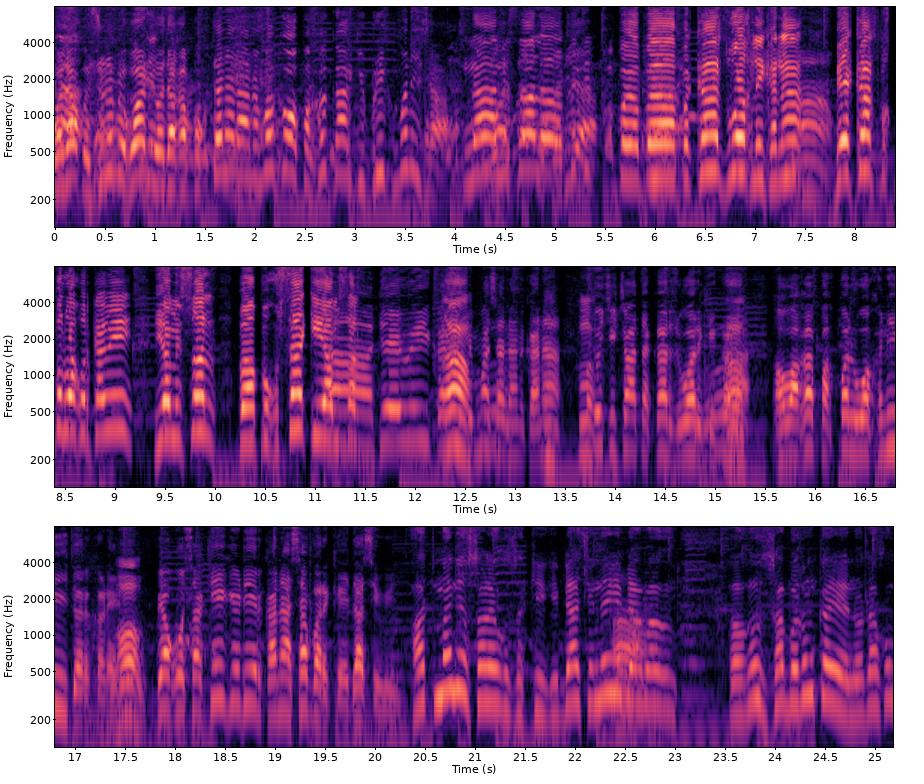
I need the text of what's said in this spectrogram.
ولا په زړه مې غواړي و دغه پوښتنه رانه مه کوه په ښه کار کې بریک مه نیسه نه مثال په قرض واخلې که نه بیا قرض په خپل وخت ورکوې یا مثال په په غوسه کې یا مثال دی وی کنه چې مثلا کنه ته چې چاته قرض ورکې کنه او هغه په خپل وخت نه درکړي بیا غوسه کېږي ډیر کنه صبر کې داسې وی حتما یې سره غوسه کېږي بیا چې نه بیا هغه صبر هم کوي نو دا خو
